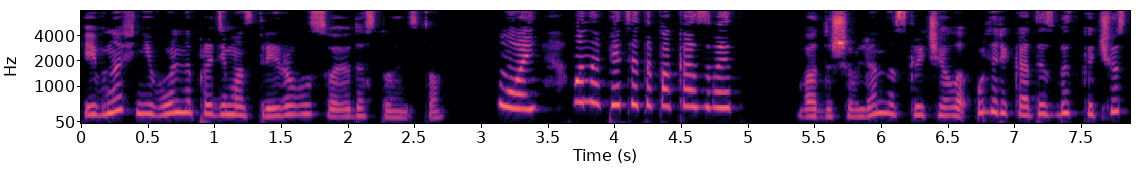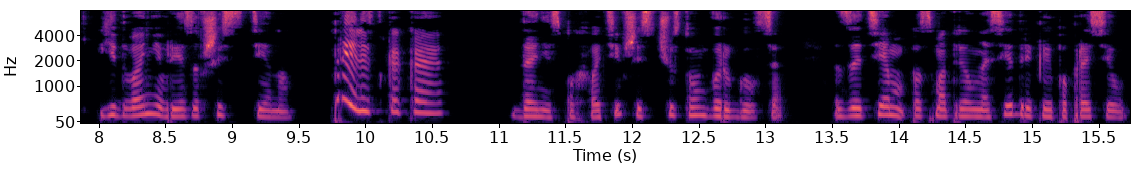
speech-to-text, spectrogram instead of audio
и вновь невольно продемонстрировал свое достоинство. «Ой, он опять это показывает!» Воодушевленно скричала Ульрика от избытка чувств, едва не врезавшись в стену. «Прелесть какая!» Дани, спохватившись, чувством выругался. Затем посмотрел на Седрика и попросил.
